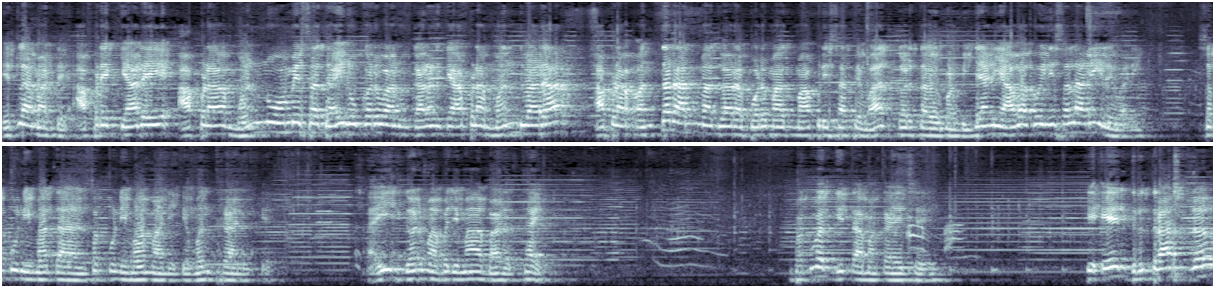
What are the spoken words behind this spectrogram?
એટલા માટે આપણે ક્યારેય આપણા મનનું હંમેશા ધાયરું કરવાનું, કારણ કે આપણા મન દ્વારા, આપણા અંતરાત્મા દ્વારા પરમાત્મા આપણી સાથે વાત કરતા હોય, પણ બીજાની આવા કોઈની સલાહ નહીં લેવાની. સપુની માતા સપુની મામાની કે મંત્રાની કે. એ જ ઘરમાં પછી મહાભારત થાય. ભગવદ્ ગીતામાં કહે છે કે એ ધૃતરાષ્ટ્ર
